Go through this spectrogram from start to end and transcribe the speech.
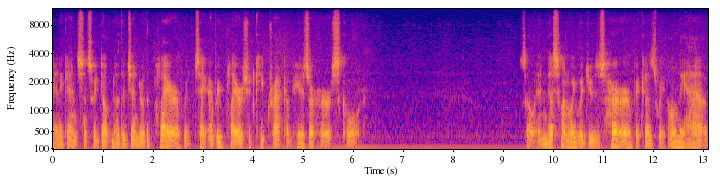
And again, since we don't know the gender of the player, we'd say every player should keep track of his or her score. So in this one we would use her because we only have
